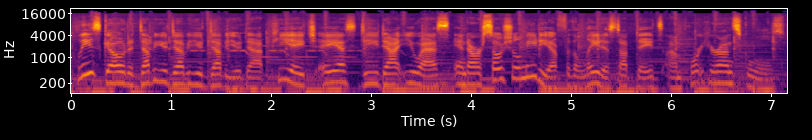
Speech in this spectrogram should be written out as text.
Please go to www.phasd.us and our social media for the latest updates on Port Huron schools.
